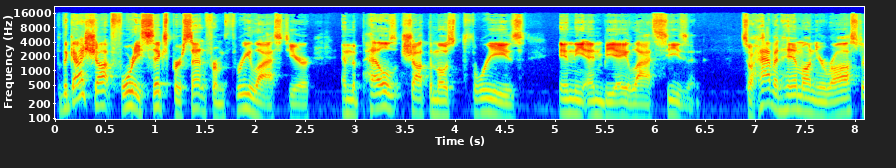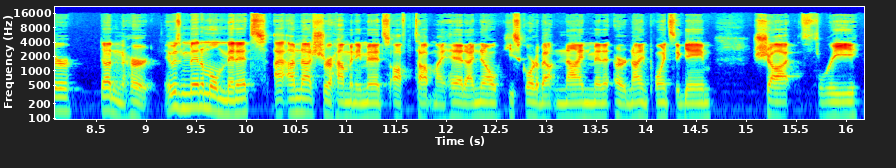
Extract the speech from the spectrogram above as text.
But the guy shot 46% from three last year, and the Pels shot the most threes in the NBA last season. So having him on your roster doesn't hurt. It was minimal minutes. I, am not sure how many minutes off the top of my head. I know he scored about nine minute or nine points a game, shot three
